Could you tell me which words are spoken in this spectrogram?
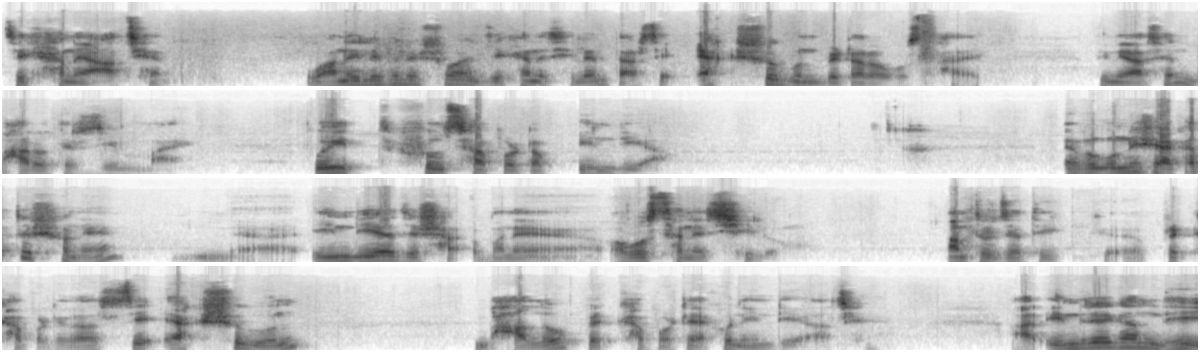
যেখানে আছেন, ওয়ান ইলেভেনের সময় যেখানে ছিলেন, তার সে একশো গুণ বেটার অবস্থায় তিনি আছেন ভারতের জিম্মায়, with full support of India. এবং উনিশশো একাত্তর সনে ইন্ডিয়া যে সা- মানে অবস্থানে ছিল, আন্তর্জাতিক প্রেক্ষাপটে, তার চেয়ে একশো গুণ ভালো প্রেক্ষাপটে এখন ইন্ডিয়া আছে। আর ইন্দিরা গান্ধী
